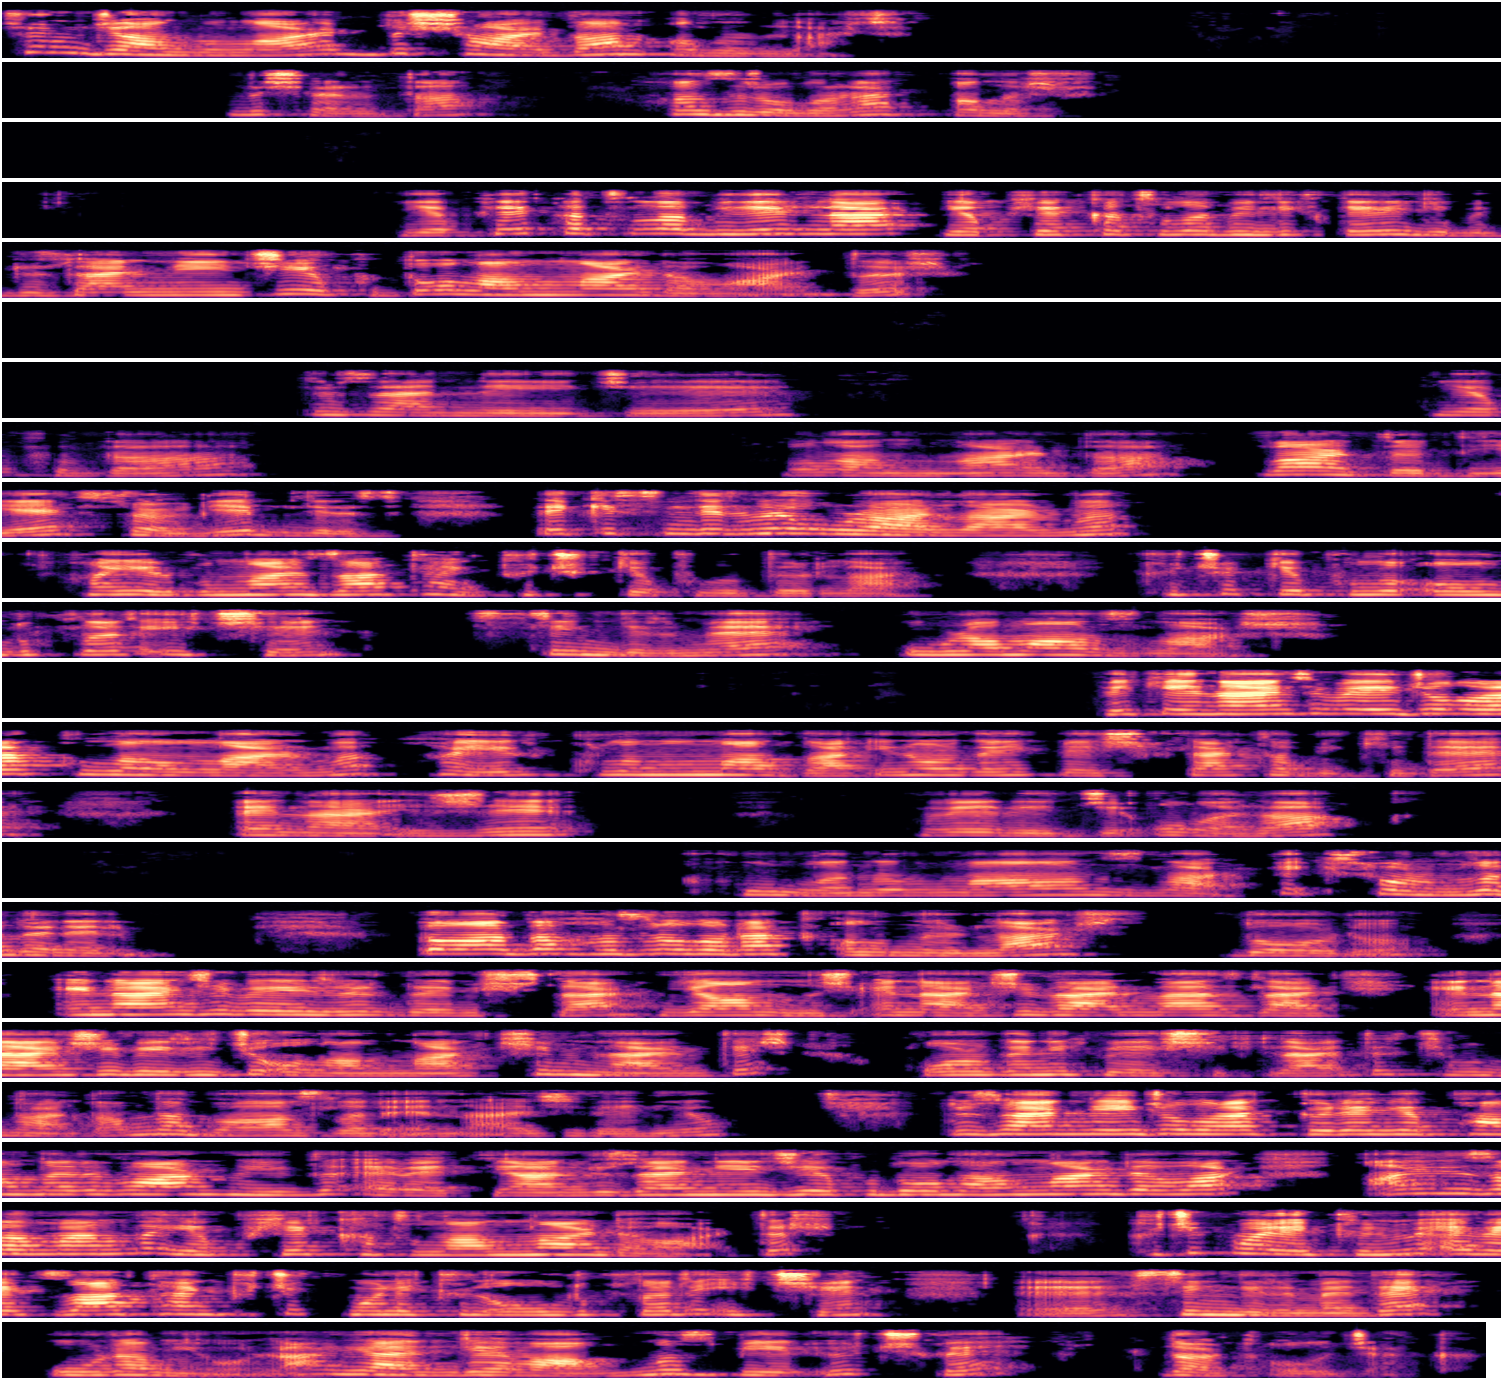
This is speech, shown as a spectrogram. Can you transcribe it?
Tüm canlılar dışarıdan alırlar. Dışarıda hazır olarak alır. Yapıya katılabilirler. Yapıya katılabildikleri gibi düzenleyici yapıda olanlar da vardır. Düzenleyici yapıda olanlar da vardır diye söyleyebiliriz. Peki sindirime uğrarlar mı? Hayır, bunlar zaten küçük yapılıdırlar. Küçük yapılı oldukları için sindirime uğramazlar. Peki enerji verici olarak kullanırlar mı? Hayır, kullanılmazlar. İnorganik bileşikler tabii ki de enerji verici olarak kullanılmazlar. Peki sorumuza dönelim. Doğada hazır olarak alınırlar. Doğru. Enerji verir demişler. Yanlış. Enerji vermezler. Enerji verici olanlar kimlerdir? Organik bileşiklerdir ki bunlardan da bazıları enerji veriyor. Düzenleyici olarak görev yapanları var mıydı? Evet. Yani düzenleyici yapıda olanlar da var. Aynı zamanda yapıya katılanlar da vardır. Küçük molekül mü? Evet zaten küçük molekül oldukları için e, sindirime de uğramıyorlar. Yani cevabımız 1, 3 ve 4 olacak.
